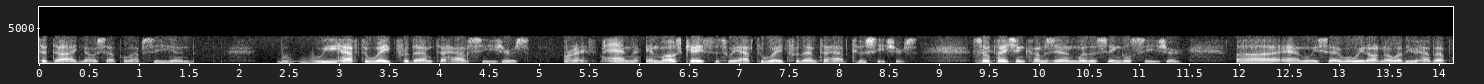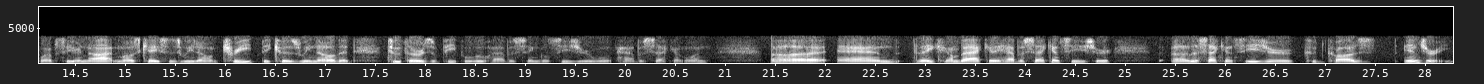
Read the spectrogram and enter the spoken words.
to diagnose epilepsy, and we have to wait for them to have seizures. Right. And in most cases, we have to wait for them to have two seizures. Right. So, a patient comes in with a single seizure uh, and we say, well, we don't know whether you have epilepsy or not. In most cases, we don't treat because we know that two thirds of people who have a single seizure won't have a second one. Uh, and they come back and they have a second seizure. Uh, the second seizure could cause injury.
